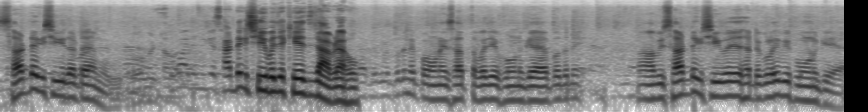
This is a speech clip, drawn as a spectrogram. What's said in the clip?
6:30 ਦਾ ਟਾਈਮ ਹੋਊਗਾ। ਕਿ 6:30 ਵਜੇ ਖੇਤ ਜਾ ਵੜਿਆ ਉਹ। ਸਾਡੇ ਕੋਲ ਪਤਾ ਨਹੀਂ ਪੌਣੇ 7 ਵਜੇ ਫੋਨ ਗਿਆ ਪਤਾ ਨਹੀਂ ਹਾਂ ਵੀ 6:30 ਵਜੇ ਸਾਡੇ ਕੋਲੇ ਵੀ ਫੋਨ ਗਿਆ।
